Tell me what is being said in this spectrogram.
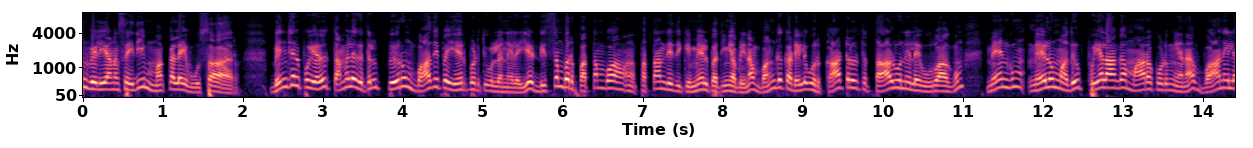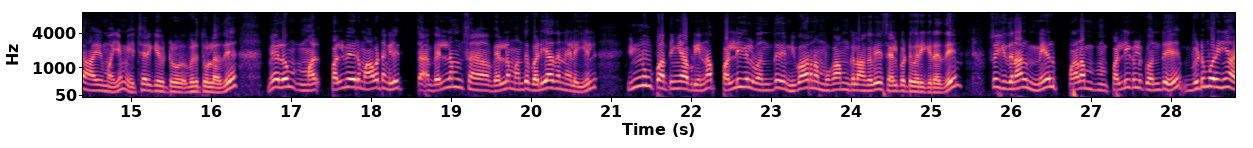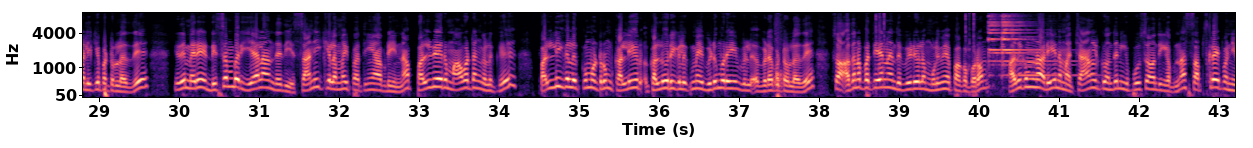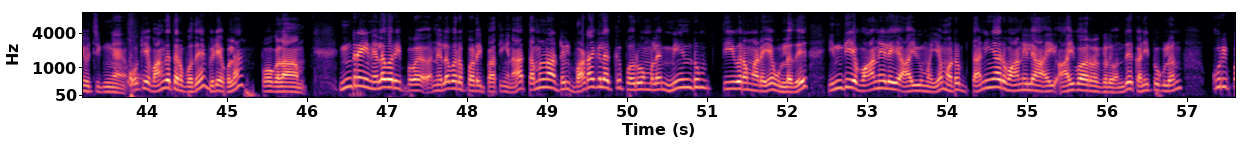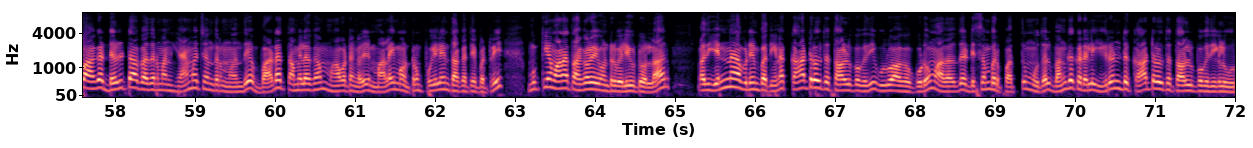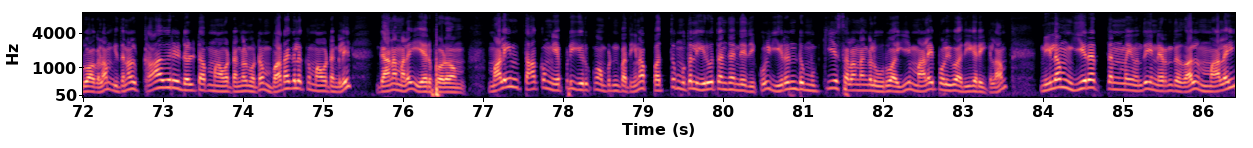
வெளியான செய்தி மக்களை உசார். பெஞ்சல் புயல் தமிழகத்தில் பெரும் பாதிப்பை ஏற்படுத்தியுள்ள நிலையே டிசம்பர் பத்தொன்பா பத்தாம் தேதிக்கு மேல் பார்த்தீங்க அப்படின்னா வங்கக்கடலில் ஒரு காற்றழுத்த தாழ்வு நிலை உருவாகும். மேலும் மேலும் அது புயலாக மாறக்கூடும் என வானிலை ஆய்வு மையம் எச்சரிக்கை விட்டு விடுத்துள்ளது. மேலும் மல் பல்வேறு மாவட்டங்களில் த வெள்ளம் ச வெள்ளம் வந்து வடியாத நிலையில் இன்னும் பார்த்தீங்க அப்படின்னா பள்ளிகள் வந்து நிவாரண முகாம்களாகவே செயல்பட்டு வருகிறது. ஸோ இதனால் மேல் பல பள்ளிகளுக்கு வந்து விடுமுறையும் அளிக்கப்பட்டுள்ளது. இதேமாரி டிசம்பர் ஏழாம் தேதி சனிக்கிழமை பார்த்தீங்க அப்படின்னா பல்வேறு மாவட்டங்களுக்கு பள்ளிகளுக்கும் மற்றும் கல்லூர் கல்லூரிகளுக்குமே விடுமுறையும் விடப்பட்டுள்ளது. ஸோ அதனை பற்றியான இந்த வீடியோவில் முழுமையாக பார்க்க போகிறோம் அதுக்கு முன்னாடி நம்ம சேனலுக்கு வந்து நீங்கள் புதுசாக வந்தீங்க அப்படின்னா சப்ஸ்கிரைப் பண்ணி வச்சுக்கோங்க. ஓகே வாங்க தரப்போது வீடியோக்குள்ளே போகலாம். இன்றைய நிலவரி ப- பார்த்தீங்க பார்த்தீங்கன்னா தமிழ்நாட்டில் வடகிழக்கு பருவமழை மீண்டும் தீவிரமடைய உள்ளது. இந்திய வானிலை ஆய்வு மையம் மற்றும் தனியார் வானிலை ஆய் ஆய்வாளர்கள் வந்து கணிப்புகளுடன் குறிப்பாக டெல்டா வெதர்மன் ஹேமச்சந்திரன் வந்து வட தமிழகம் மாவட்டங்களில் மழை மற்றும் புயலின் தாக்கத்தை பற்றி முக்கியமான தகவலை ஒன்று வெளியிட்டுள்ளார். அது என்ன அப்படின்னு பார்த்தீங்கன்னா காற்றழுத்த தாழ்வு பகுதி உருவாகக்கூடும். அதாவது டிசம்பர் பத்து முதல் வங்கக்கடலில் இரண்டு காற்றழுத்த தாழ்வு பகுதிகள் உருவாகலாம். இதனால் காவிரி டெல்டா மாவட்டங்கள் மற்றும் வடகிழக்கு மாவட்டங்களில் கனமழை ஏற்படும். மழையின் தாக்கம் எப்படி இருக்கும் அப்படின்னு பார்த்தீங்கன்னா பத்து முதல் இருபத்தஞ்சாம் தேதிக்குள் இரண்டு முக்கிய சலனங்கள் உருவாகி மழைப்பொழிவு அதிகரிக்கலாம். நிலம் ஈரத்தன்மை வந்து நிறைந்ததால் மழை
